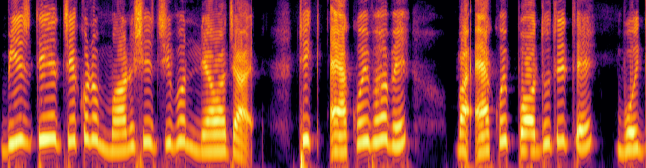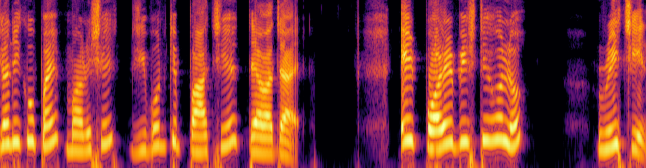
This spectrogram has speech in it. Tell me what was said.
বিষ দিয়ে যে কোনো মানুষের জীবন নেওয়া যায়। ঠিক একইভাবে বা একই পদ্ধতিতে বৈজ্ঞানিক উপায়ে মানুষের জীবনকে বাঁচিয়ে দেওয়া যায়। এর পরের বিষটি হলো রিচিন।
